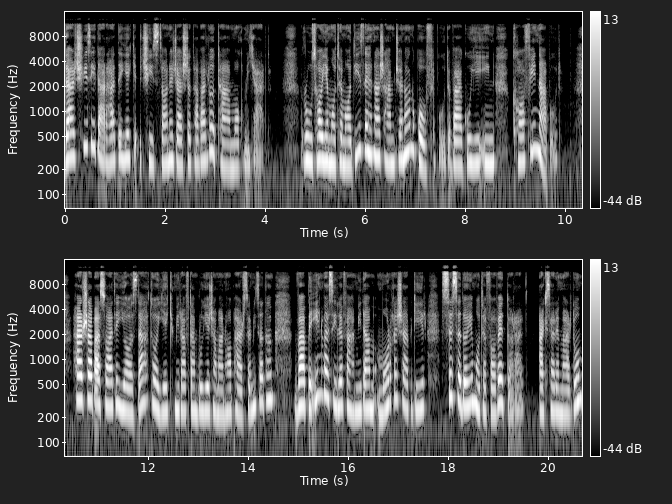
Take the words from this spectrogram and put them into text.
در چیزی در حد یک چیستان جشن تولد تعمق می کرد. روزهای متمادی ذهنش همچنان قفل بود و گویی این کافی نبود. هر شب از ساعت یازده تا یک می‌رفتم روی چمنها پرسه می زدم و به این وسیله فهمیدم مرغ شبگیر سه صدای متفاوت دارد. اکثر مردم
